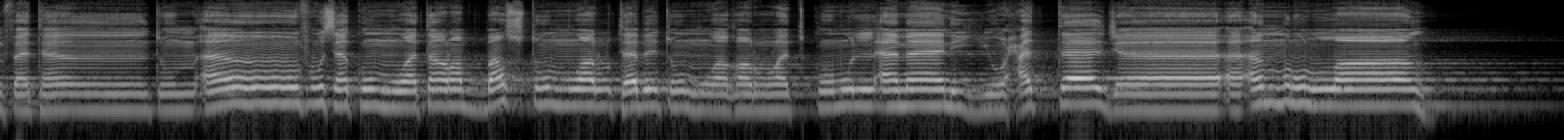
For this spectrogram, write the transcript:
فتنتم أنفسكم وتربصتم وارتبتم وغرتكم الأماني حتى جاء أمر الله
